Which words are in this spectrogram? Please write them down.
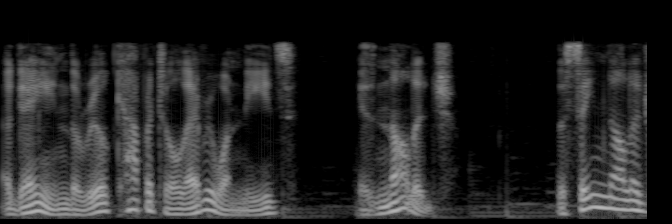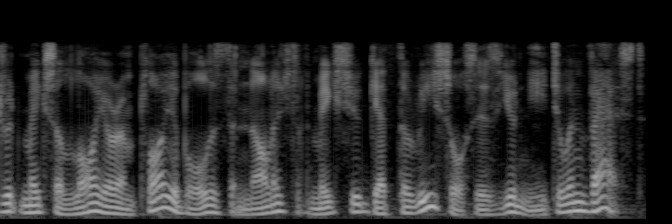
Again, the real capital everyone needs is knowledge. The same knowledge which makes a lawyer employable is the knowledge that makes you get the resources you need to invest.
